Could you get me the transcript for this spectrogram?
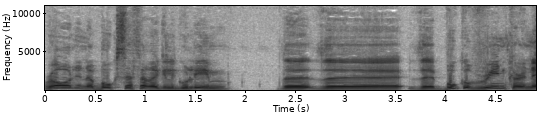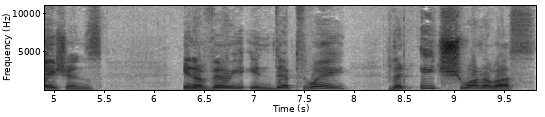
wrote in a book, Sefer HaGilgulim, the, the, the book of reincarnations, in a very in-depth way, that each one of us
